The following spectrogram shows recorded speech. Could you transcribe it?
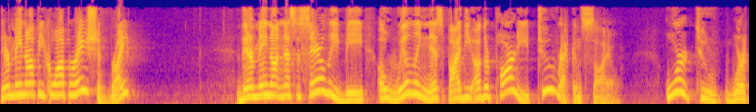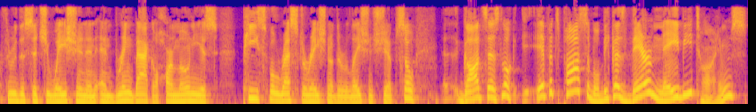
there may not be cooperation, right? There may not necessarily be a willingness by the other party to reconcile or to work through the situation and, and bring back a harmonious, peaceful restoration of the relationship. So uh, God says, look, if it's possible, because there may be times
